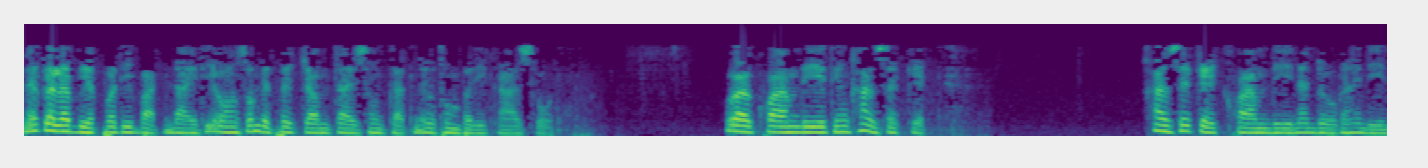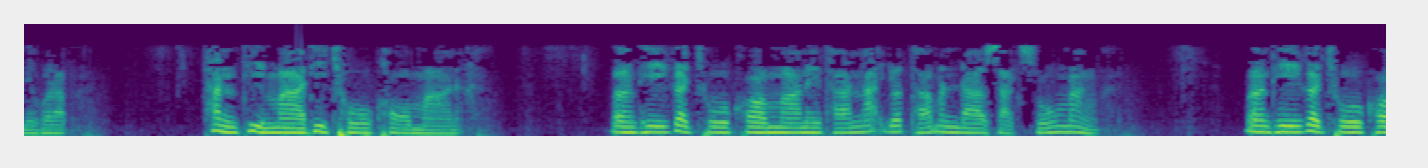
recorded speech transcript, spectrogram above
แล้วก็ระเบียบปฏิบัติใดที่องค์สมเด็จพระจอมใจทรงตรัสในอุทุมปฏิกาสูตร ว่าความดีถึงขั้นสะเก็ด ขั้นสังเกตความดีนะดูกันให้ดีนะครับ ท่านที่มาที่โชว์คอมานะบางทีก็โชว์คอมาในฐานะยศถาบรรดาศักดิ์สูงมั่ง บางทีก็โชว์คอ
